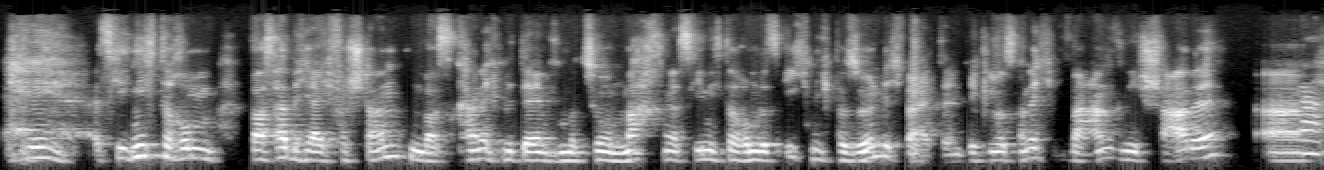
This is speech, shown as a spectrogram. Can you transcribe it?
hey, es geht nicht darum, was habe ich eigentlich verstanden, was kann ich mit der Information machen. Es geht nicht darum, dass ich mich persönlich weiterentwickle. Das fand ich wahnsinnig schade. Äh, ja,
